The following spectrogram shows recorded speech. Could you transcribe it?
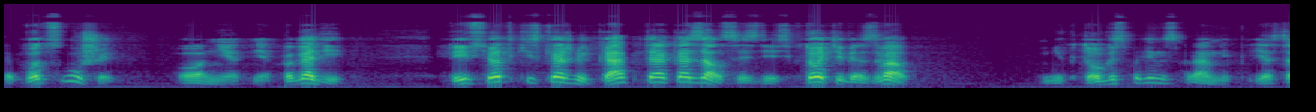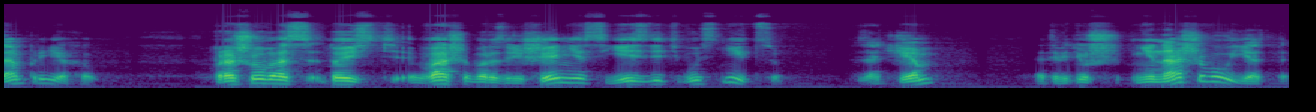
Так вот, слушай». О, нет, нет, погоди. Ты все-таки скажи, как ты оказался здесь? Кто тебя звал? Никто, господин исправник. Я сам приехал. Прошу вас, то есть вашего разрешения съездить в Усницу. Зачем? Это ведь уж не нашего уезда.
